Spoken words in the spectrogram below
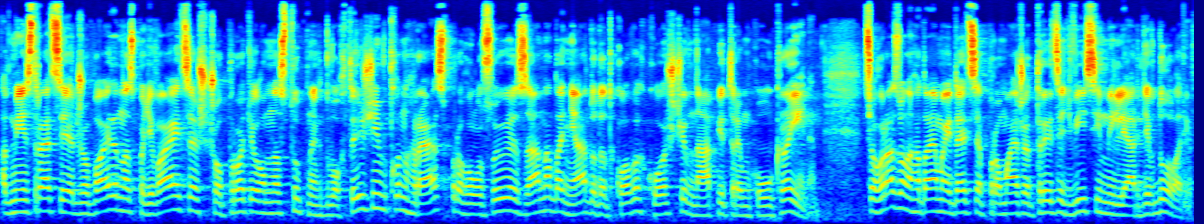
Адміністрація Джо Байдена сподівається, що протягом наступних двох тижнів Конгрес проголосує за надання додаткових коштів на підтримку України. Цього разу нагадаємо, йдеться про майже 38 мільярдів доларів.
